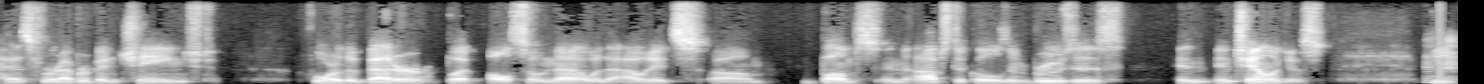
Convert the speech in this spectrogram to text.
has forever been changed for the better, but also now without its um, bumps and obstacles and bruises and, and challenges. Mm-hmm. Be-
